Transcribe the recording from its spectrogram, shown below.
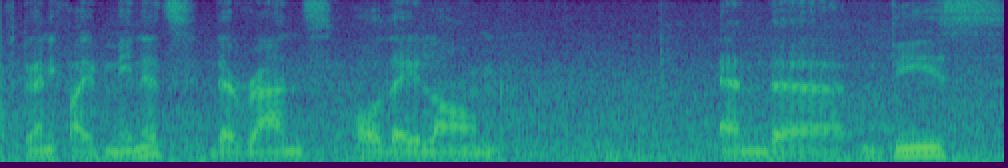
of 25 minutes that runs all day long. And uh, these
